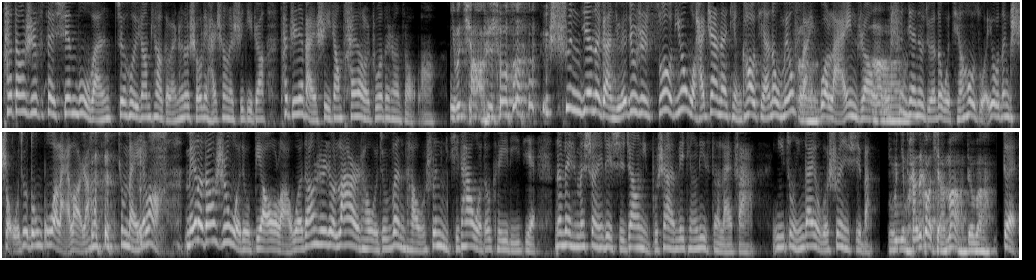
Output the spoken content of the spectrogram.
他当时在宣布完最后一张票给完之后，他手里还剩了十几张，他直接把这十几张拍到了桌子上走了。你们抢是吗？瞬间的感觉就是所有，因为我还站在挺靠前的，我没有反应过来，你知道吗？我瞬间就觉得我前后左右那个手就都过来了，然后就没了，没了。当时我就飙了，我当时就拉着他，我就问他，我说你其他我都可以理解。那为什么剩下这十张你不是按 waiting list 来发？你总应该有个顺序吧？你排的靠前嘛，对吧？对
